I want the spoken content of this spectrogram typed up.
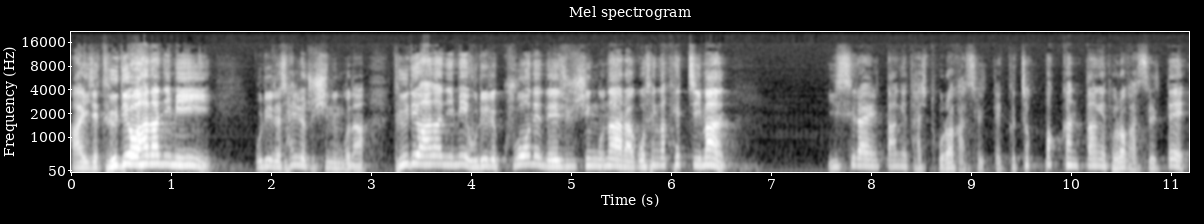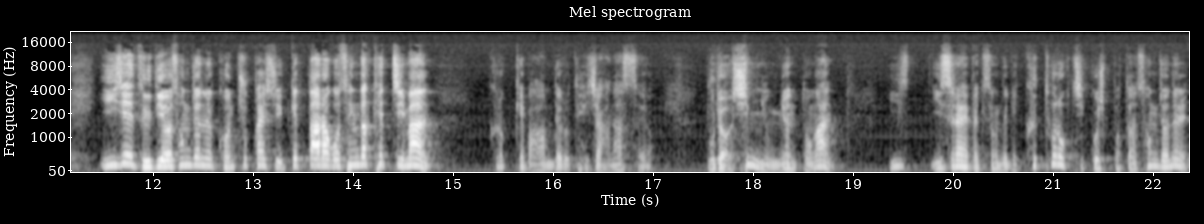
아 이제 드디어 하나님이 우리를 살려주시는구나. 드디어 하나님이 우리를 구원해 내주신구나 라고 생각했지만 이스라엘 땅에 다시 돌아갔을 때 그 척박한 땅에 돌아갔을 때 이제 드디어 성전을 건축할 수 있겠다라고 생각했지만 그렇게 마음대로 되지 않았어요. 무려 16년 동안 이, 이스라엘 백성들이 그토록 짓고 싶었던 성전을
